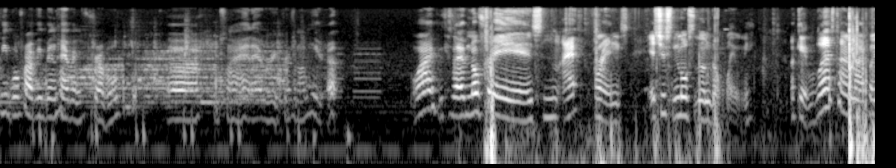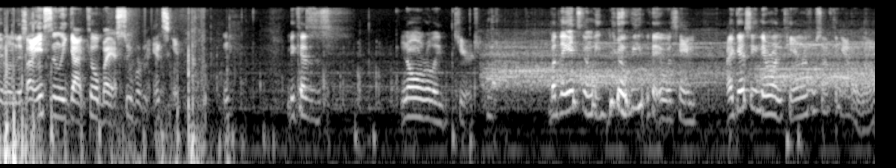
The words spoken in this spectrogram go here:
People probably been having trouble. Uh, I'm sorry, I had every person on here. Why? Because I have no friends. I have friends. It's just most of them don't play with me. Okay, last time I played on this, I instantly got killed by a Superman skin. because no one really cared. But they instantly knew he, it was him. I'm guessing they were on cameras or something. I don't know.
